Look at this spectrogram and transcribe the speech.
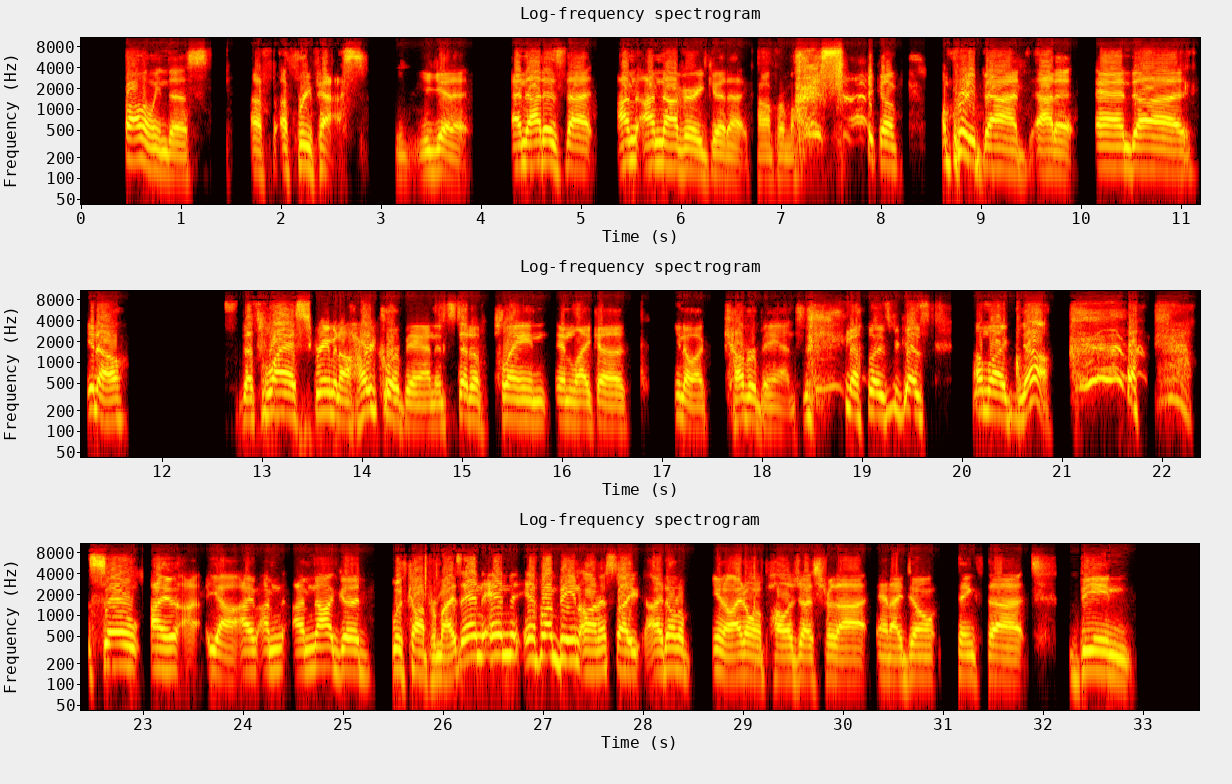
following this, a, a free pass. You get it. And that is that I'm, I'm not very good at compromise. like I'm, I'm pretty bad at it. And, uh, you know, that's why I scream in a hardcore band instead of playing in like a, you know, a cover band. you know, it's because I'm like, no. so I, I yeah, I, I'm I'm not good with compromise. And and if I'm being honest, I I don't you know I don't apologize for that, and I don't think that being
